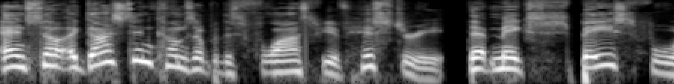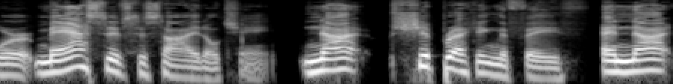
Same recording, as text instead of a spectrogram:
And so Augustine comes up with this philosophy of history that makes space for massive societal change, not shipwrecking the faith and not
